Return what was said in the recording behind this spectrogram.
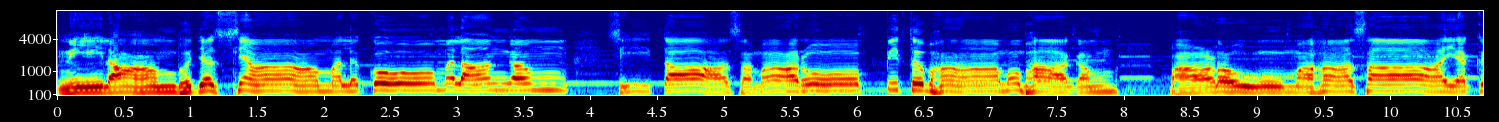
नीलाम्भुजश्यामल कोमलांगम सीता समारोपित भाम भागम पाणौ महासायक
